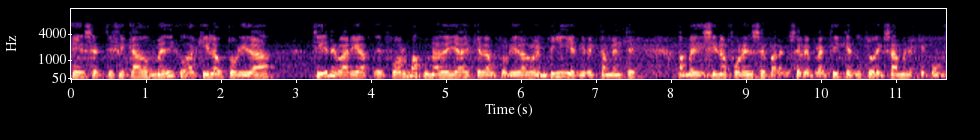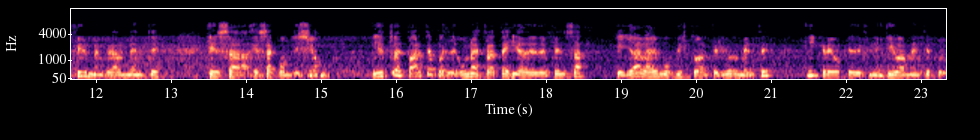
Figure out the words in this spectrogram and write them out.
eh, certificados médicos. Aquí la autoridad tiene varias eh, formas. Una de ellas es que la autoridad lo envíe directamente a medicina forense para que se le practiquen estos exámenes que confirmen realmente esa, esa condición y esto es parte pues de una estrategia de defensa que ya la hemos visto anteriormente y creo que definitivamente pues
